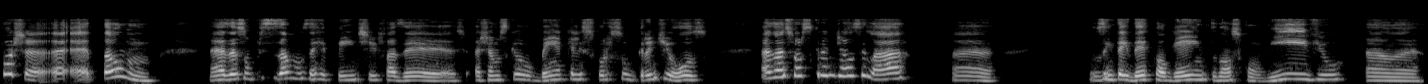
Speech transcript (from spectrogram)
poxa, é, é tão. Né, às vezes não precisamos, de repente, fazer. Achamos que o bem é aquele esforço grandioso. Mas é um esforço grandioso ir lá, uh, nos entender com alguém do nosso convívio, uh,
